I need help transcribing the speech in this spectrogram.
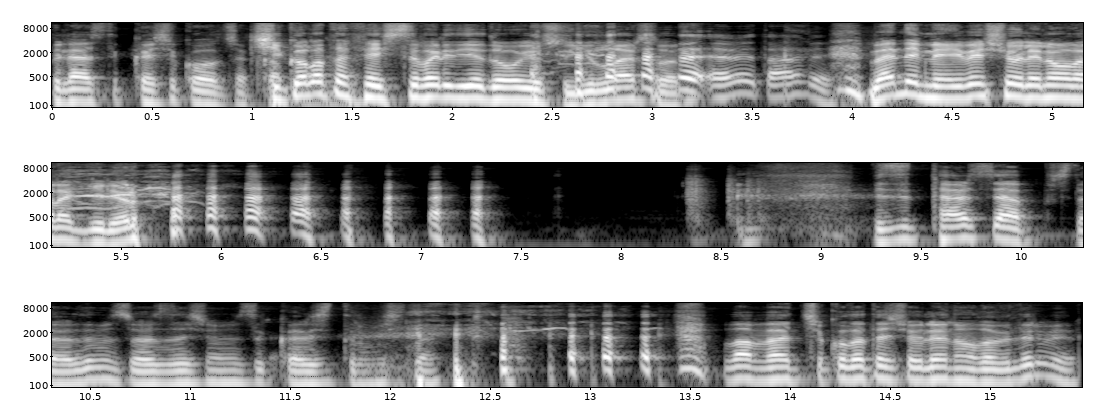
plastik kaşık olacak. Çikolata kapağında. festivali diye doğuyorsun yıllar sonra. evet abi. Ben de meyve şöleni olarak geliyorum. Bizi ters yapmışlar değil mi? Sözleşmemizi karıştırmışlar. Ulan ben çikolata şöleni olabilir miyim?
